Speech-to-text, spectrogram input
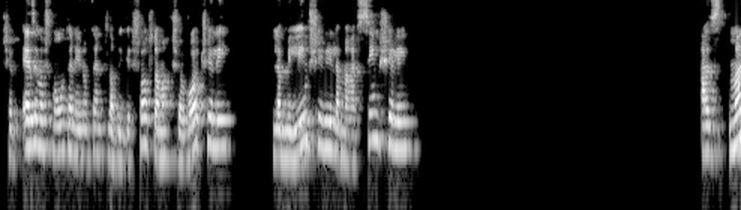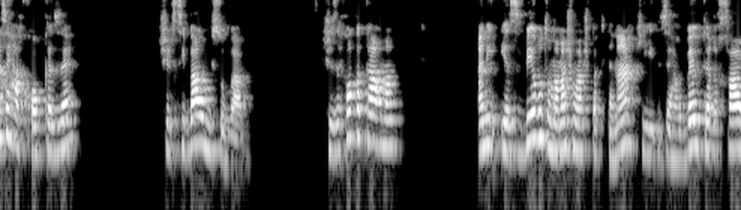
עכשיו איזה משמעות אני נותנת לרגשות, למחשבות שלי, למילים שלי, למעשים שלי, אז מה זה החוק הזה של סיבה ומסובב? שזה חוק הקרמה. אני אסביר אותו ממש ממש בקטנה כי זה הרבה יותר רחב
